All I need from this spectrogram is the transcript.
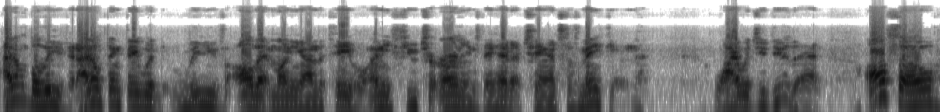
I don't believe it. I don't think they would leave all that money on the table, any future earnings they had a chance of making. Why would you do that? Also,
